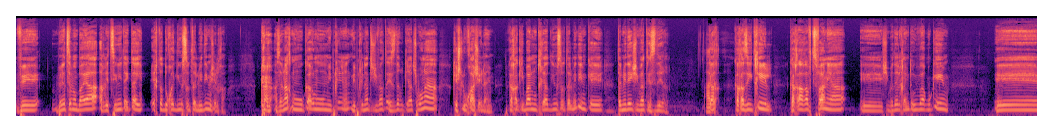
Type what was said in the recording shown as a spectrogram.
ובעצם הבעיה הרצינית הייתה איך אתה דוחה גיוס לתלמידים שלך. אז אנחנו הוכרנו מבחינת, מבחינת ישיבת ההסדר בקריית שמונה כשלוחה שלהם. וככה קיבלנו דחיית גיוס לתלמידים כתלמידי ישיבת הסדר. עד- כך, ככה זה התחיל, ככה הרב צפניה, אה, שיבדל לחיים טובים וארוכים, אה,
